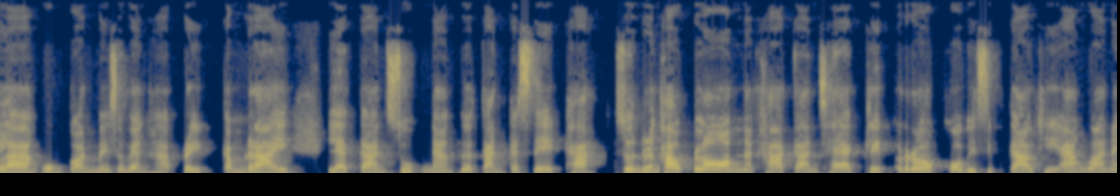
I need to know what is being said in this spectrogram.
กลาง องค์กรไม่แสวงหากำไร และการสูบน้ำเพื่อการเกษตรค่ะ ส่วนเรื่องข่าวปลอมนะคะ การแชร์คลิปโรคโควิด -19 ที่อ้างว่าใน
